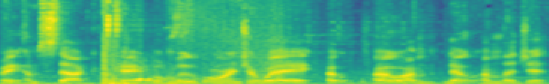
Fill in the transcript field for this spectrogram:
Wait, I'm stuck. Okay, we'll move orange away. Oh, oh, I'm... No, I'm legit.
